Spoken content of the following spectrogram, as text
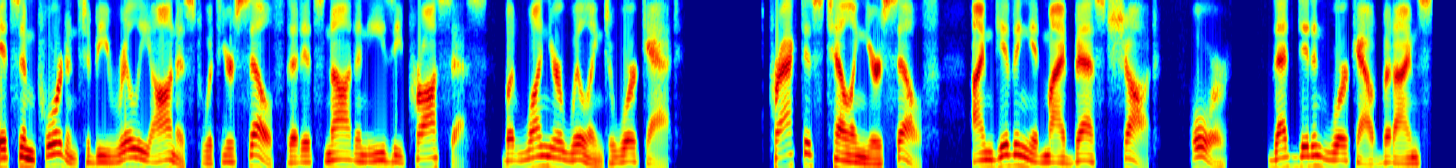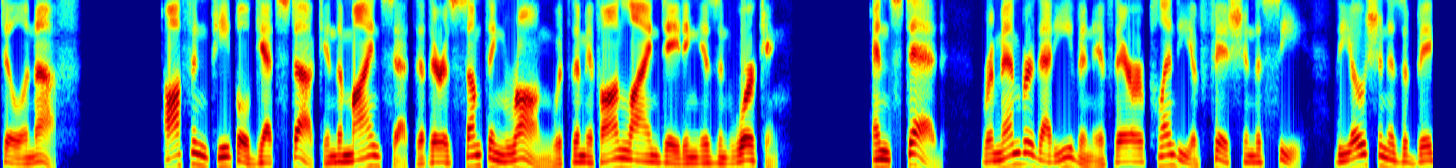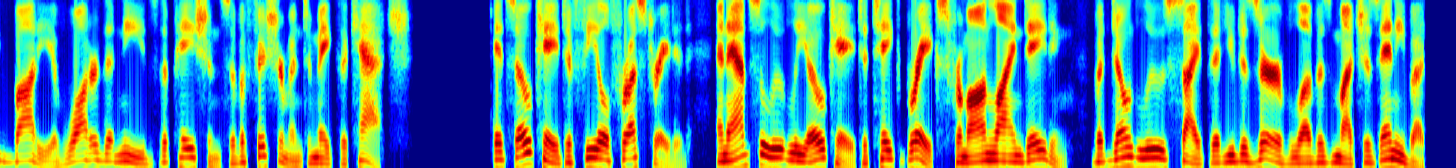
It's important to be really honest with yourself that it's not an easy process, but one you're willing to work at. Practice telling yourself, I'm giving it my best shot, or, that didn't work out but I'm still enough. Often people get stuck in the mindset that there is something wrong with them if online dating isn't working. Instead, remember that even if there are plenty of fish in the sea, the ocean is a big body of water that needs the patience of a fisherman to make the catch. It's okay to feel frustrated, and absolutely okay to take breaks from online dating, but don't lose sight that you deserve love as much as anybody.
